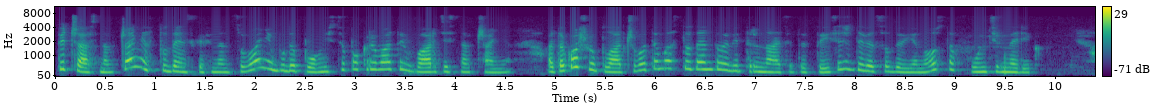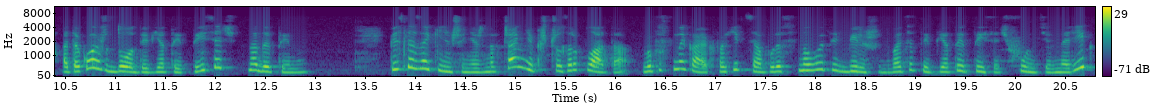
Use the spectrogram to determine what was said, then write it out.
Під час навчання студентське фінансування буде повністю покривати вартість навчання, а також виплачуватиме студентові від 13 тисяч 990 фунтів на рік, а також до 9 тисяч на дитину. Після закінчення ж навчання, якщо зарплата випускника як фахівця буде становити більше 25 тисяч фунтів на рік,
